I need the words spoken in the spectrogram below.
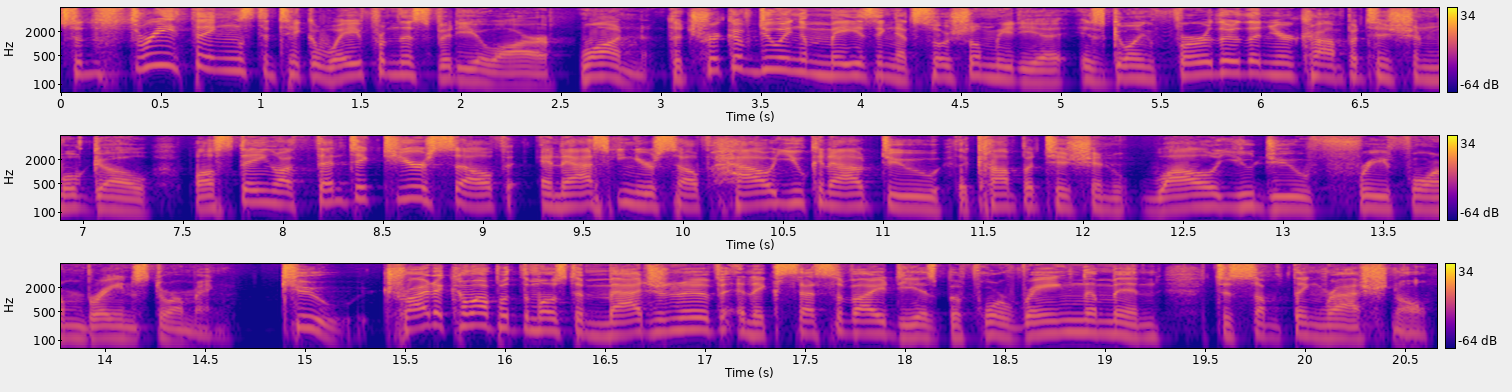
So the three things to take away from this video are, one, the trick of doing amazing at social media is going further than your competition will go while staying authentic to yourself and asking yourself how you can outdo the competition while you do freeform brainstorming. Two, try to come up with the most imaginative and excessive ideas before reining them in to something rational.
